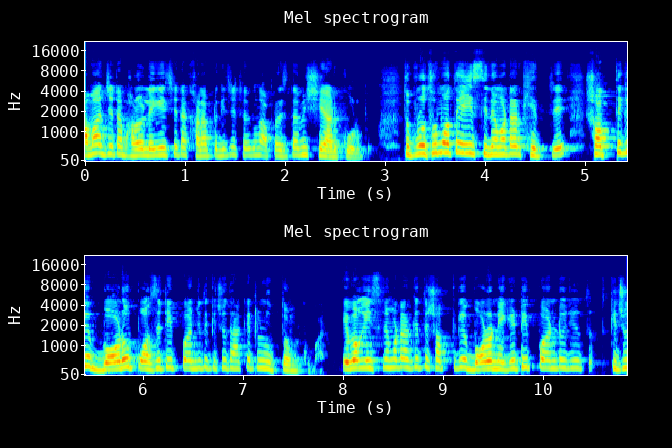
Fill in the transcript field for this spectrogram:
আমার যেটা ভালো লেগেছে এটা খারাপ লেগেছে, সেটা কিন্তু আপনার সাথে আমি শেয়ার করব। তো প্রথমত এই সিনেমাটার ক্ষেত্রে সব থেকে বড় পজিটিভ পয়েন্ট যদি কিছু থাকে, এটা উত্তম কুমার। এবং এই সিনেমাটার ক্ষেত্রে সব থেকে বড় নেগেটিভ পয়েন্টও যদি কিছু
